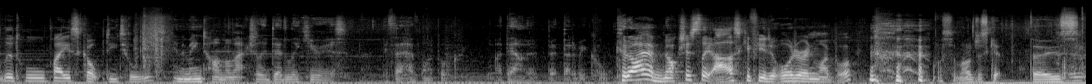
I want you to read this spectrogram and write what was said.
little clay sculpty tools. In the meantime, I'm actually deadly curious if they have my book. I doubt it, but that'd be cool. Could I obnoxiously ask if you'd order in my book? awesome, I'll just get those.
